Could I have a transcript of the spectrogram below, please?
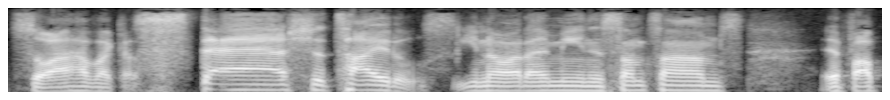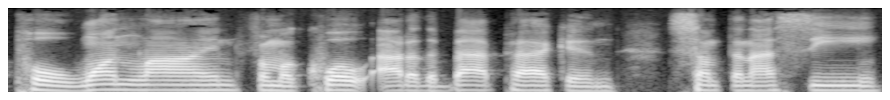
So I have like a stash of titles, you know what I mean? And sometimes if I pull one line from a quote out of the backpack and something I see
